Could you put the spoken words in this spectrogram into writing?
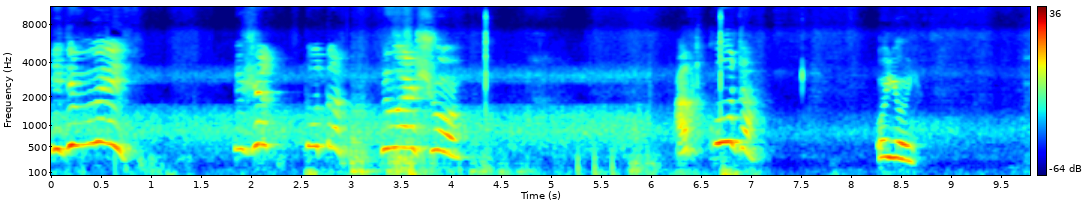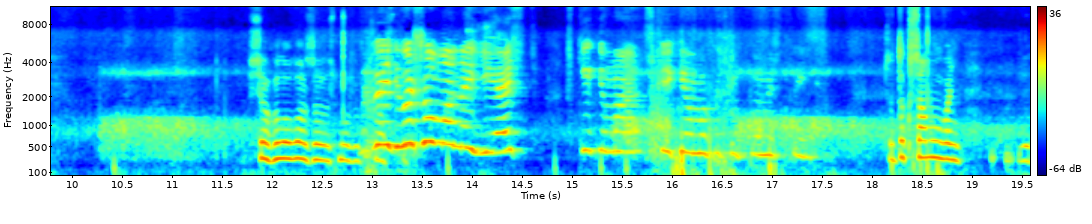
І дивись. І ще тут, дивись, що. Ой-ой. Вся голова зараз може впасти. Диви, що в мене є? Скільки, ма- скільки я можу тут помістити? Це так само Вань. Є.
